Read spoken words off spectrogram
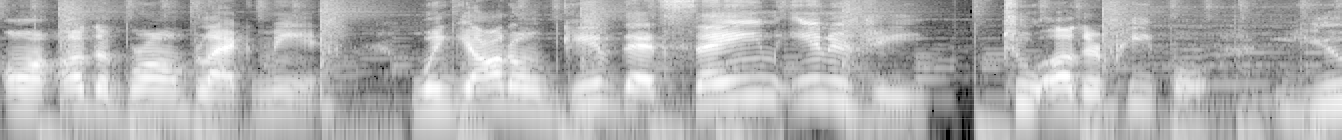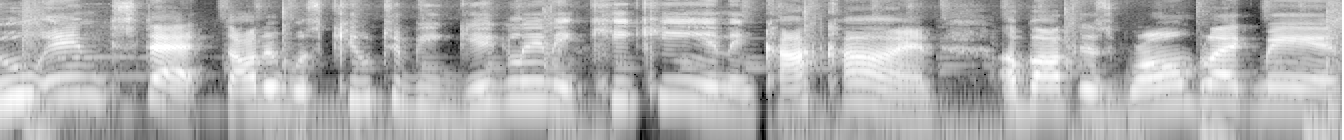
on other grown black men when y'all don't give that same energy to other people? You and Stat thought it was cute to be giggling and kikiing and cacaing about this grown black man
